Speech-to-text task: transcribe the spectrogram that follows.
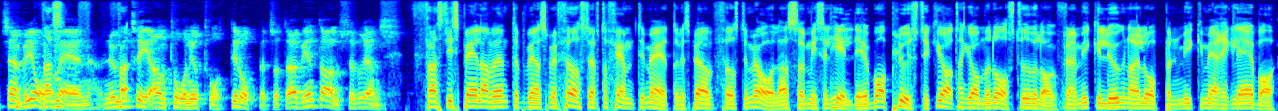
Sen vill jag ha med nummer tre Antonio Trott i loppet så där är vi inte alls överens. Fast vi spelar väl inte på vem som är först efter 50 meter. Vi spelar först i mål. Alltså Missel Hill. Det är ju bara plus tycker jag att han går med norskt huvudlag. För han är mycket lugnare i loppen, mycket mer reglerbar.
